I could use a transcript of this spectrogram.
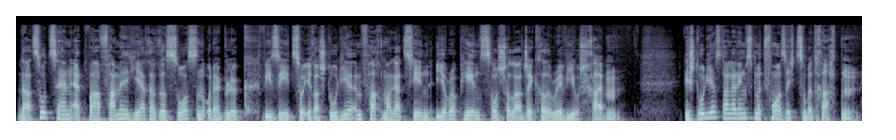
Dazu zählen etwa familiäre Ressourcen oder Glück, wie sie zu ihrer Studie im Fachmagazin European Sociological Review schreiben. Die Studie ist allerdings mit Vorsicht zu betrachten.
